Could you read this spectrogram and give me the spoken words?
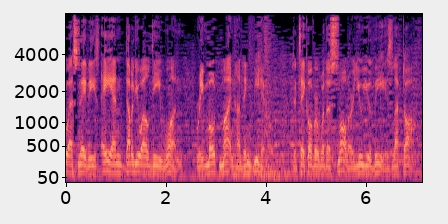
U.S. Navy's ANWLD-1 remote mine hunting vehicle, to take over where the smaller UUVs left off.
